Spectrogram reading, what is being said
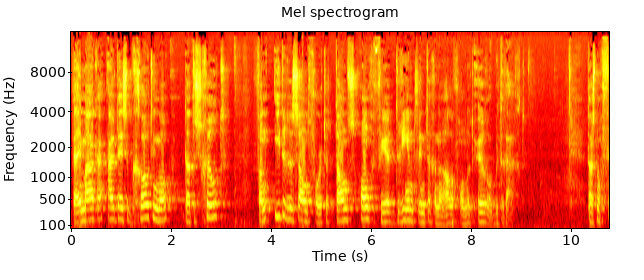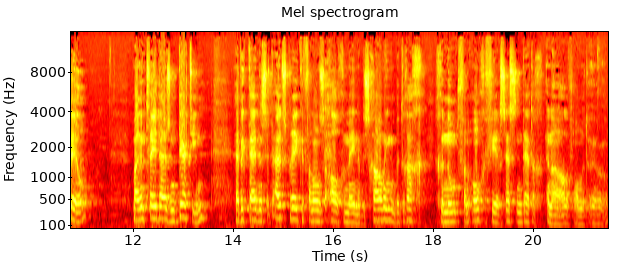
Wij maken uit deze begroting op dat de schuld van iedere Zandvoorter thans ongeveer 23.500 euro bedraagt. Dat is nog veel, maar in 2013 heb ik tijdens het uitspreken van onze algemene beschouwing... een bedrag genoemd van ongeveer 36.500 euro.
